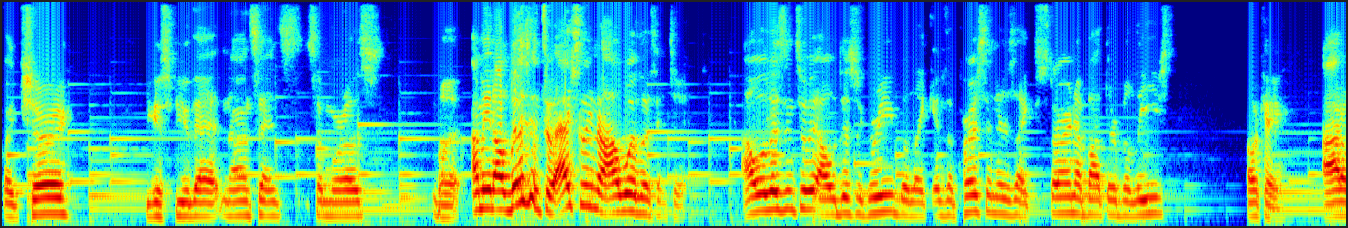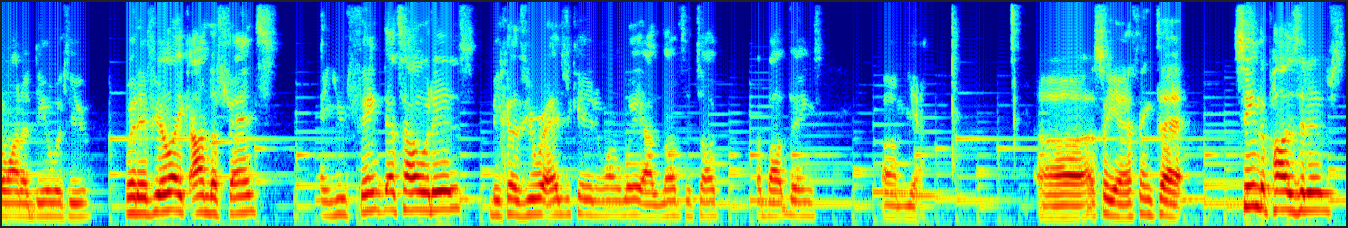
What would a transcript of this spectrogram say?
Like sure, you can spew that nonsense somewhere else, but I mean I'll listen to it. Actually, no, I will listen to it. I will listen to it. I will disagree, but like if the person is like stern about their beliefs, okay, I don't want to deal with you. But if you're like on the fence and you think that's how it is because you were educated in one way, I love to talk about things. Um, yeah. Uh, so yeah, I think that seeing the positives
